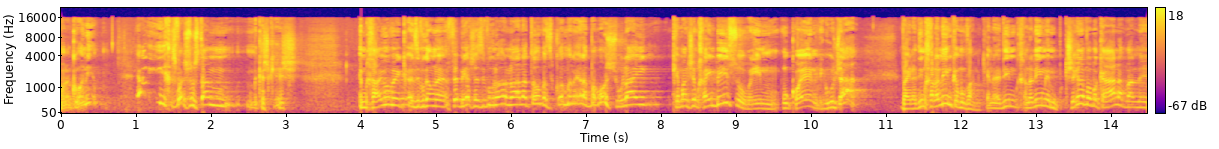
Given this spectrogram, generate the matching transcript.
אמרנו, כהנים. היא חשבה שהוא סתם מקשקש. הם חיו, הזיווג גם לא יפה, בגלל שהזיווג לא, לא עלה טוב, אז כל הזמן היה לה בראש, שאולי, כיוון שהם חיים באיסור, אם הוא כהן וגרושה, והילדים חללים כמובן, כן, הילדים חללים הם כשרים לבוא בקהל, אבל אה,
